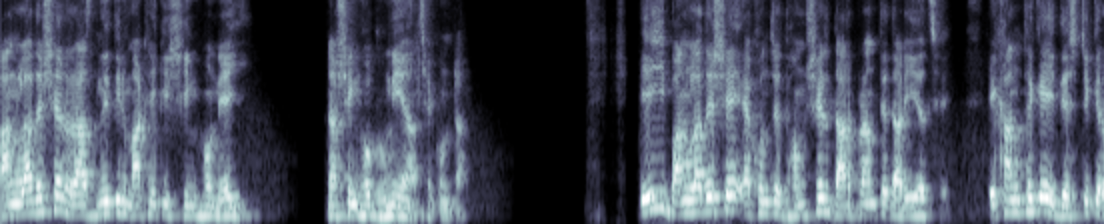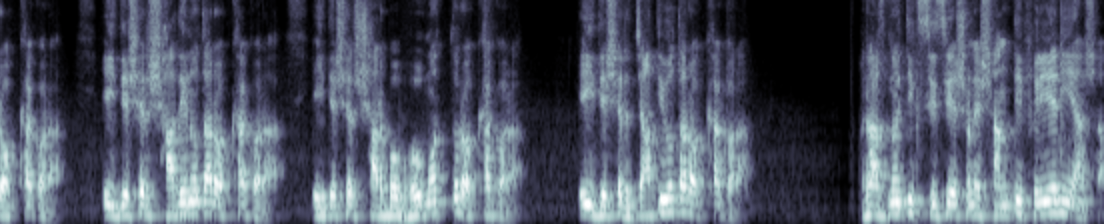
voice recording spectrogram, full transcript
বাংলাদেশের রাজনীতির মাঠে কি সিংহ নেই? না সিংহ ঘুমিয়ে আছে কোনটা? এই বাংলাদেশে এখন যে ধ্বংসের দ্বার প্রান্তে দাঁড়িয়েছে, এখান থেকে এই দেশটিকে রক্ষা করা এই দেশের স্বাধীনতা রক্ষা করা, এই দেশের সার্বভৌমত্ব রক্ষা করা, এই দেশের জাতীয়তা রক্ষা করা, রাজনৈতিক সিচুয়েশনে শান্তি ফিরিয়ে নিয়ে আসা,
